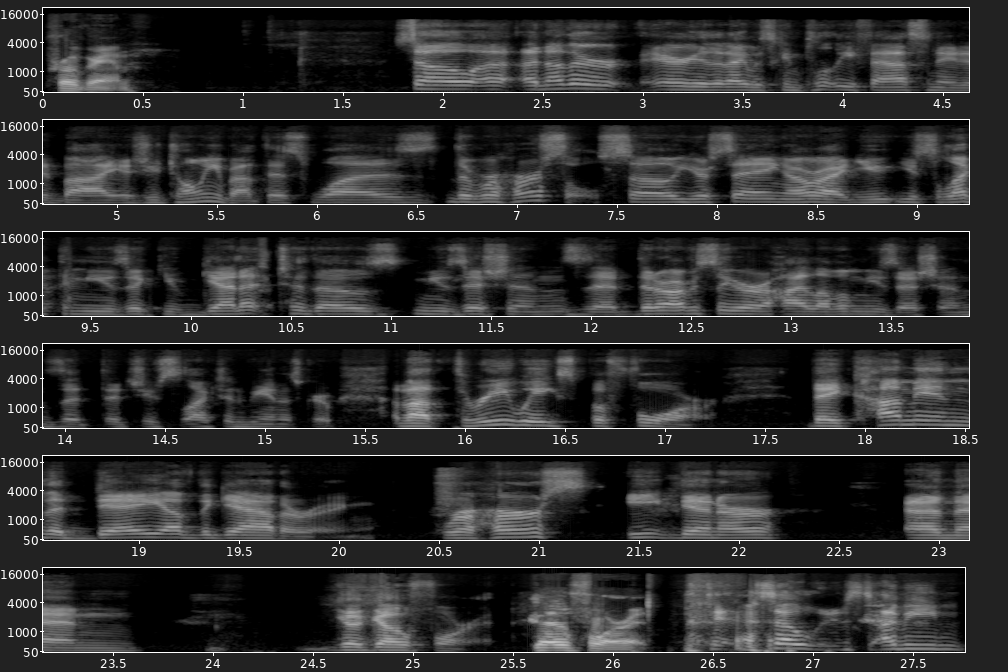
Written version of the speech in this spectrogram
program. So uh, another area that I was completely fascinated by, as you told me about this, was the rehearsals. So you're saying, all right, you you select the music, you get it to those musicians that that obviously are high level musicians that that you selected to be in this group. About three weeks before, they come in the day of the gathering, rehearse, eat dinner, and then go go for it. Go for it. so I mean,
